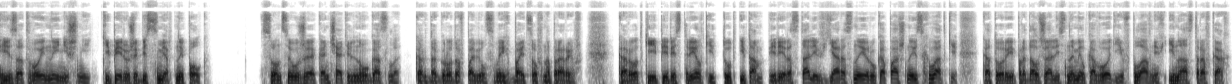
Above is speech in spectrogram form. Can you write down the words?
и за твой нынешний, теперь уже бессмертный полк. Солнце уже окончательно угасло, когда Гродов повел своих бойцов на прорыв. Короткие перестрелки тут и там перерастали в яростные рукопашные схватки, которые продолжались на мелководье, в плавнях и на островках.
